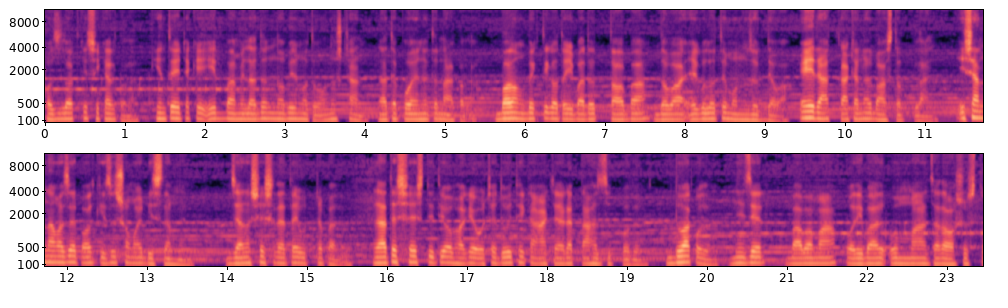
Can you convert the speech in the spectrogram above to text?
ফজিলতকে স্বীকার করা, কিন্তু এটাকে ঈদ বা মিলাদুন নবীর মতো অনুষ্ঠান রাতে পরিণত না করা, বরং ব্যক্তিগত ইবাদত তবা দোয়া এগুলোতে মনোযোগ দেওয়া। এই রাত কাটানোর বাস্তব প্ল্যান ঈশান নামাজের পর কিছু সময় বিশ্রাম নিন। যেন শেষ রাতে উঠতে পারেন রাতের শেষ তৃতীয় ভাগে উঠে দুই থেকে আট রাখার তাহাজুদ করুন দোয়া করুন, নিজের বাবা মা পরিবার, উম্মা যারা অসুস্থ,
